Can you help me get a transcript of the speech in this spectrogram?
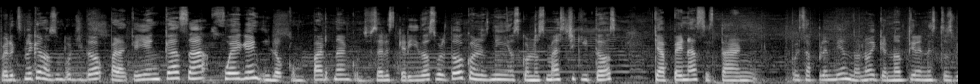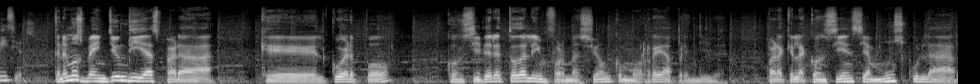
Pero explícanos un poquito para que ahí en casa jueguen y lo compartan con sus seres queridos, sobre todo con los niños, con los más chiquitos que apenas están pues aprendiendo, ¿no? Y que no tienen estos vicios. Tenemos 21 días para que el cuerpo considere toda la información como reaprendida, para que la conciencia muscular,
